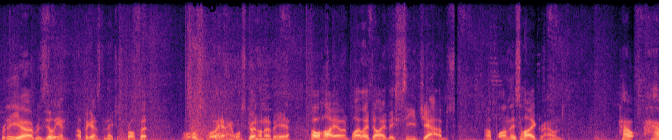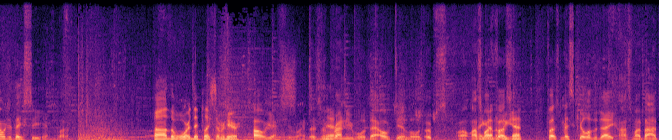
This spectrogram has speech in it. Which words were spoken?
pretty uh, resilient up against the Nature's Prophet. What's, what's going on over here? Ohaiyo and Pieliedie. They see Jabz up on this high ground. How how did they see him though? Uh, the ward they placed over here. Oh yes, you're right. There's a Yeah. brand new ward there. Oh dear lord. Oops. Well, that's They my first first missed kill of the day. That's my bad.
